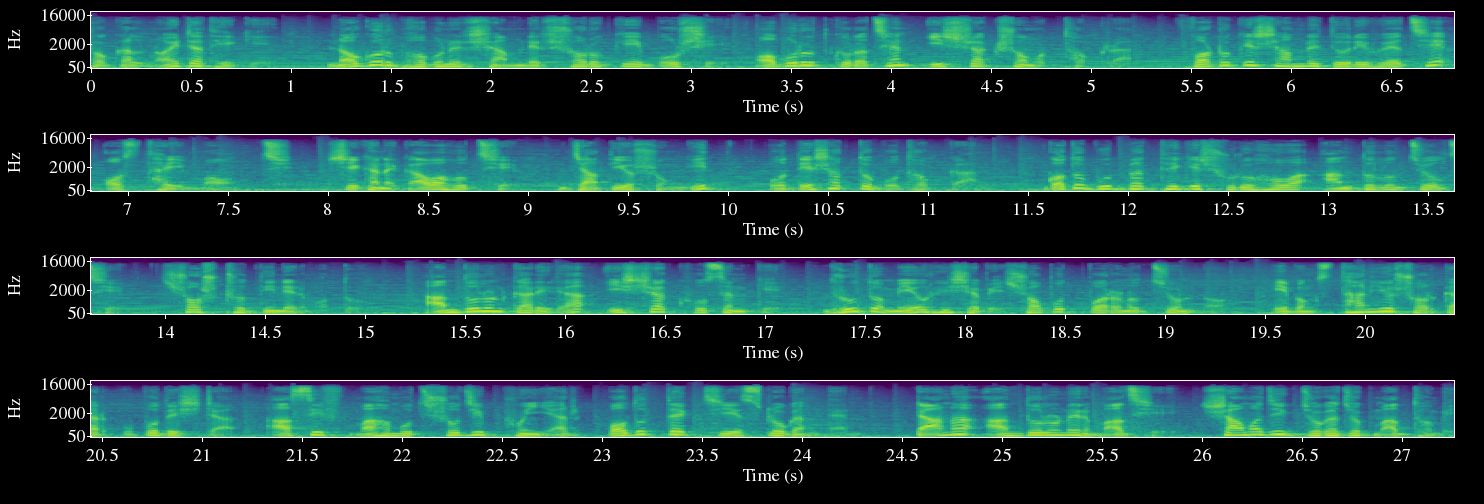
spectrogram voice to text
সকাল নয়টা থেকে নগর ভবনের সামনের সড়কে বসে অবরোধ করেছেন ইশরাক সমর্থকরা। ফটকের সামনে তৈরি হয়েছে অস্থায়ী মঞ্চ। সেখানে গাওয়া হচ্ছে জাতীয় সংগীত ও দেশাত্মবোধক গান। গত বুধবার থেকে শুরু হওয়া আন্দোলন চলছে ষষ্ঠ দিনের মতো। আন্দোলনকারীরা ইশরাক হোসেনকে দ্রুত মেয়র হিসেবে শপথ পড়ানোর জন্য এবং স্থানীয় সরকার উপদেষ্টা আসিফ মাহমুদ সজীব ভুঁইয়ার পদত্যাগ চেয়ে স্লোগান দেন। টানা আন্দোলনের মাঝে সামাজিক যোগাযোগ মাধ্যমে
